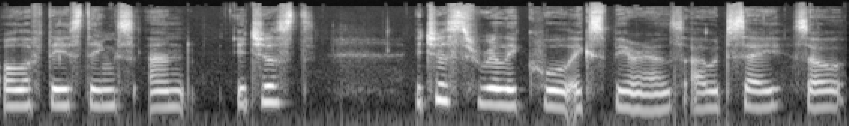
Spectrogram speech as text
all of these things. And it just it's just really cool experience i would say. So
